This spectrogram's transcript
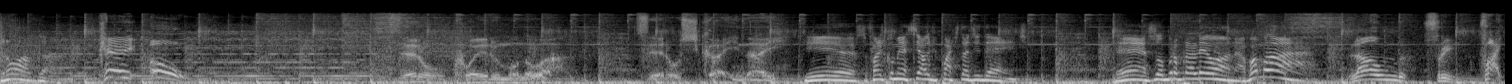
Droga! KO! ゼロを超える者はゼロしかいない Isso, faz comercial de pasta de dente. É, sobrou pra Leona. Vamos lá! Round 3. Fight!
